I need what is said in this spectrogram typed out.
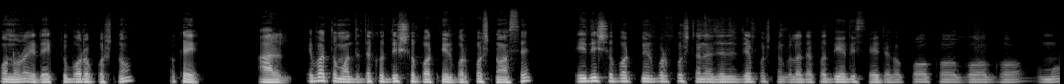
পনেরো, এটা একটু বড় প্রশ্ন, ওকে? আর এবার তোমাদের দেখো দৃশ্যপট নির্ভর প্রশ্ন আছে। এই দৃশ্যপট নির্ভর প্রশ্নে যে যে প্রশ্নগুলো দেখো দিয়ে দিচ্ছে দেখো ক, খ, গ, ঘ উমু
